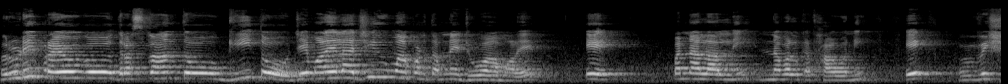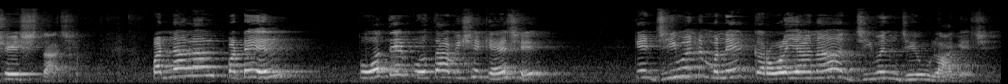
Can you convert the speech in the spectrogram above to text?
રૂઢિપ્રયોગો, દ્રષ્ટાંતો, ગીતો જે મળેલા જીવમાં પણ તમને જોવા મળે એ પન્નાલાલની નવલકથાઓની એક વિશેષતા છે. પન્નાલાલ પટેલ પોતે પોતા વિશે કહે છે કે જીવન મને કરોળિયાના જીવન જેવું લાગે છે.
